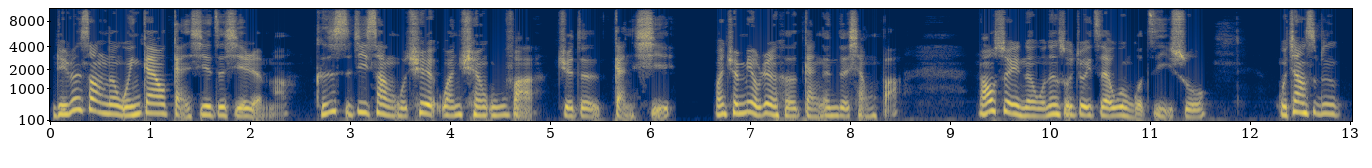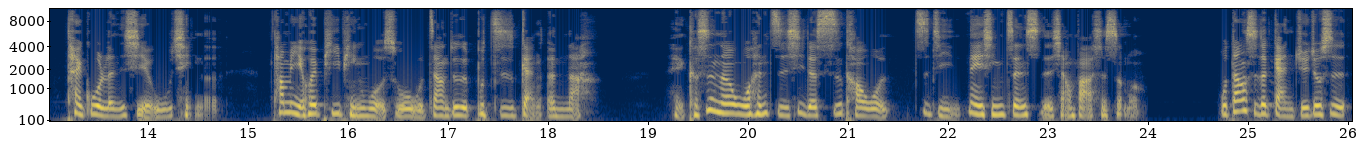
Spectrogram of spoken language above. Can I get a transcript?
理论上呢，我应该要感谢这些人嘛。可是实际上，我却完全无法觉得感谢，完全没有任何感恩的想法。然后，所以呢，我那时候就一直在问我自己：说我这样是不是太过冷血无情了？他们也会批评我说我这样就是不知感恩呐。嘿，可是呢，我很仔细的思考我自己内心真实的想法是什么。我当时的感觉就是，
